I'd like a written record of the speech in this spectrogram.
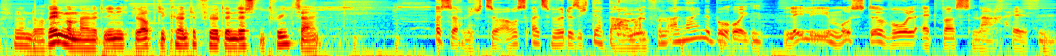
Flunder. Reden wir mal mit ihnen. Ich glaube, die könnte für den letzten Drink sein. Es sah nicht so aus, als würde sich der Barmann von alleine beruhigen. Lilly musste wohl etwas nachhelfen.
